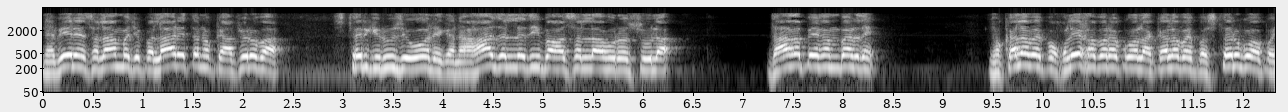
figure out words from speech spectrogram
نبی علیہ السلام به په لارې تنو کافرو به سترګي روزي وله کنه هاذ الذی بعث الله رسولا داغه پیغمبر دی نو کله به په خله خبره کوله کله به په سترګو په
